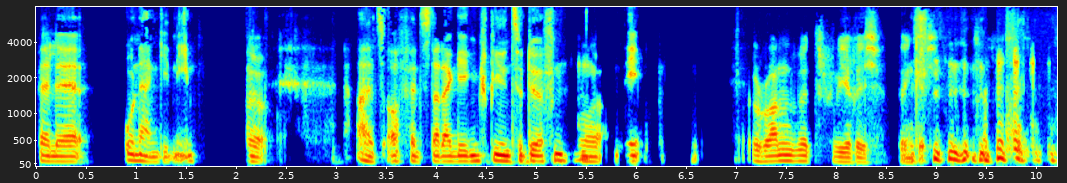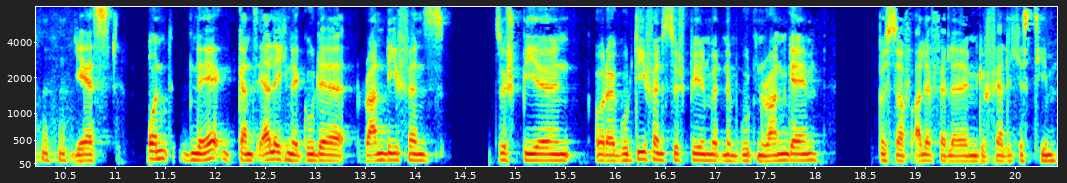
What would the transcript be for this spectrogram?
Fälle unangenehm. Ja. Als Offense da dagegen spielen zu dürfen. Ja. Nee. Run wird schwierig, denke ich. yes. Und nee, ganz ehrlich, eine gute Run-Defense zu spielen oder gut Defense zu spielen mit einem guten Run-Game, bist du auf alle Fälle ein gefährliches Team.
